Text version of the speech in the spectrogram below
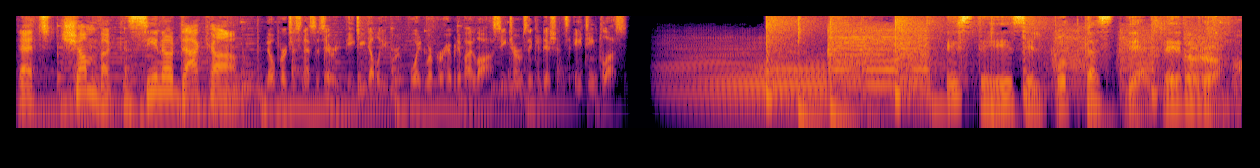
That's chumbacasino.com. No purchase necessary. BGW. Void were prohibited by law. See terms and conditions. 18 plus. Este es el podcast de Alfredo Romo.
